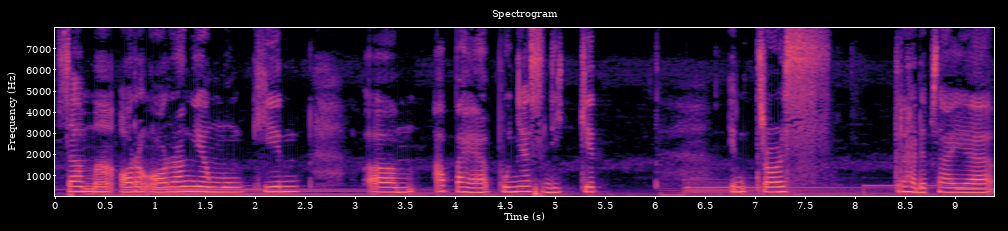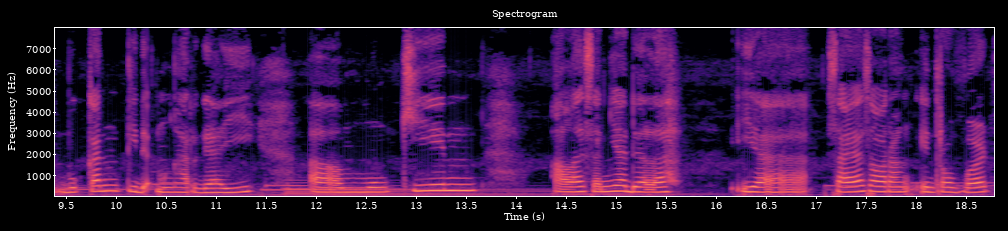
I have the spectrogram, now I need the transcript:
sama orang-orang yang mungkin um, apa ya punya sedikit interest terhadap saya. Bukan tidak menghargai um, mungkin alasannya adalah ya saya seorang introvert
